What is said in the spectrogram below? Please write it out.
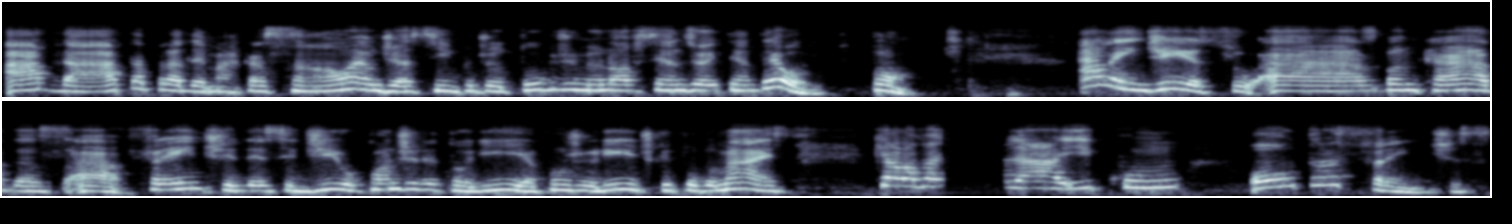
A data para demarcação é o dia 5 de outubro de 1988. Ponto. Além disso, as bancadas, a frente decidiu, com diretoria, com jurídico e tudo mais, que ela vai trabalhar aí com outras frentes.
